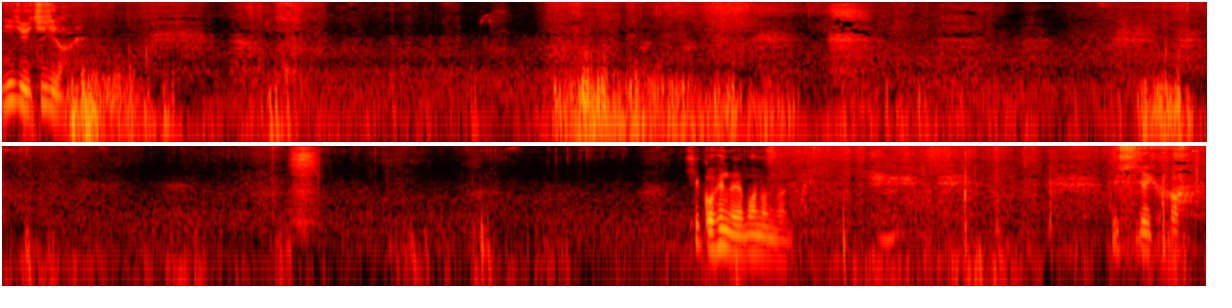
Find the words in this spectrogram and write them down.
21時だね。結構変な山なんだね。よしじゃあ行くか。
